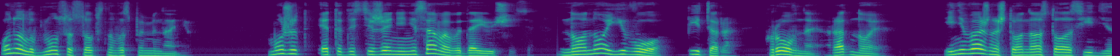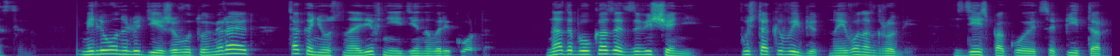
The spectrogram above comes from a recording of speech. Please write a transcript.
Он улыбнулся собственным воспоминаниям. Может, это достижение не самое выдающееся, но оно его, Питера, кровное, родное. И не важно, что оно осталось единственным. Миллионы людей живут и умирают, так и не установив ни единого рекорда. Надо бы указать в завещании, пусть так и выбьют на его надгробии. Здесь покоится Питер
